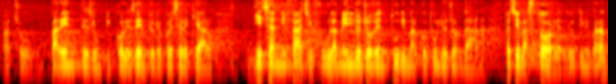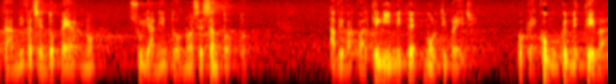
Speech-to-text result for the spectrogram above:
Faccio parentesi, un piccolo esempio che può essere chiaro. Dieci anni fa ci fu la meglio gioventù di Marco Tullio Giordana, faceva storia degli ultimi 40 anni facendo perno sugli anni intorno al 68. Aveva qualche limite, molti pregi. Ok, comunque metteva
